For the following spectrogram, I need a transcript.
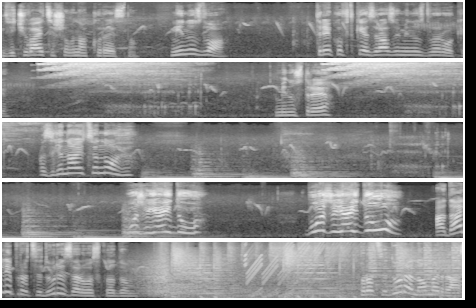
відчувається, що вона корисна. Мінус два. Три ковтки зразу мінус два роки. Мінус три. Згинаються ноги. Боже, я йду! Боже, я йду! А далі процедури за розкладом. Процедура номер раз.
